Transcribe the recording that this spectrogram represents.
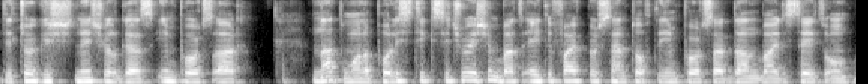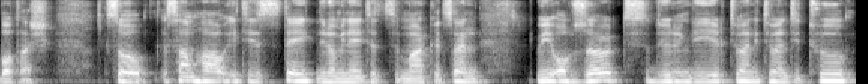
the Turkish natural gas imports are not monopolistic situation, but 85% of the imports are done by the state-owned BOTAŞ. So somehow it is state-denominated markets. And we observed during the year 2022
